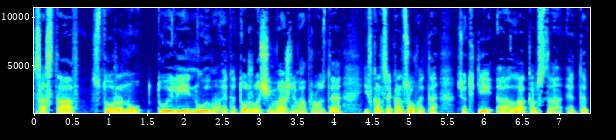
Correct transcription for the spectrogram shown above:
состав сторону ту или иную, это тоже очень важный вопрос, да, и в конце концов это все-таки э, лакомство, это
